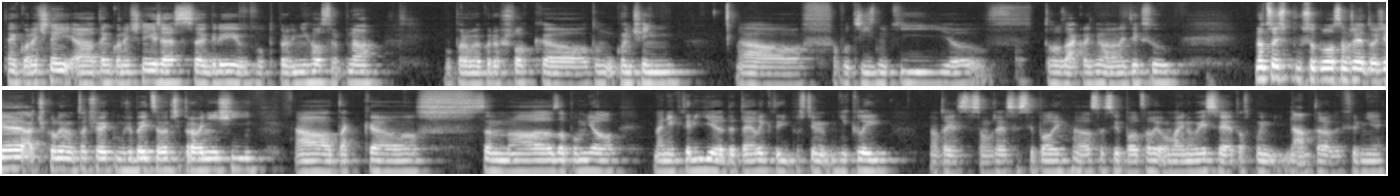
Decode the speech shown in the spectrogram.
ten konečný, uh, ten konečný řez, kdy od 1. srpna opravdu jako došlo k uh, tomu ukončení uh, odříznutí toho základního analyticsu. No což způsobilo samozřejmě to, že ačkoliv na to člověk může být sebe připravenější, tak jsem zapomněl na některé detaily, které prostě mi unikly. No se samozřejmě sesypali, se sypal celý onlineový svět, aspoň nám teda ve firmě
